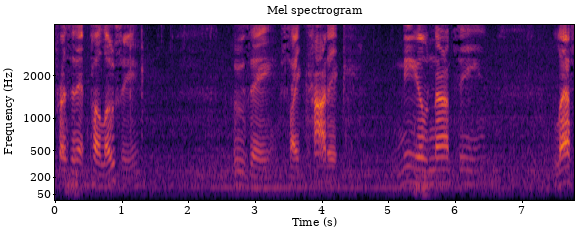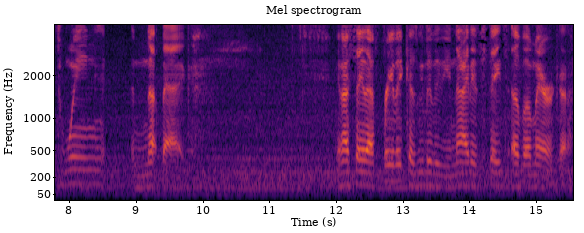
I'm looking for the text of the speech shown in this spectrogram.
President Pelosi, who's a psychotic, neo Nazi, left wing nutbag. And I say that freely because we live in the United States of America.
